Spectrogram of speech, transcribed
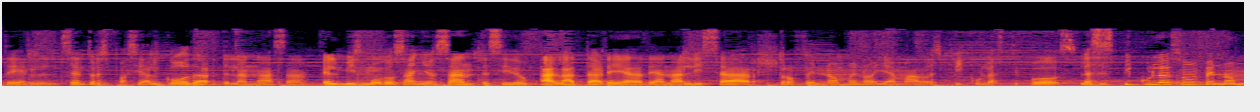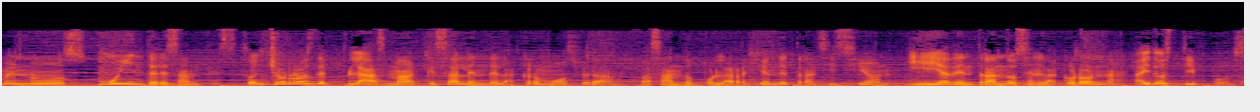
del Centro Espacial Goddard de la NASA. Él mismo dos años antes ido a la tarea de analizar otro fenómeno llamado espículas tipo 2. Las espículas son fenómenos muy Son chorros de plasma que salen de la cromósfera, pasando por la región de transición y adentrándose en la corona. Hay dos tipos,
